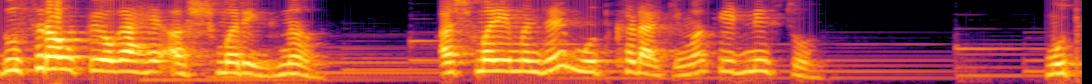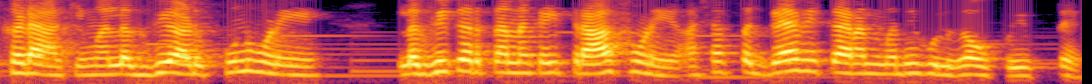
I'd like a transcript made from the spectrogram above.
दुसरा उपयोग आहे अश्मरिघ्न. अश्मरी म्हणजे मुतखडा किंवा किडनी स्टोन. मुतखडा किंवा लघवी अडकून होणे लघवी करताना काही त्रास होणे अशा सगळ्या विकारांमध्ये हुलगा उपयुक्त आहे.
